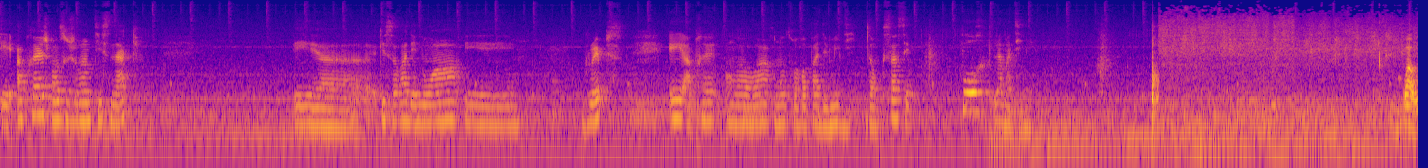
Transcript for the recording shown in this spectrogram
Et après, je pense que j'aurai un petit snack et euh, qui sera des noix et grapes. Et après, on va avoir notre repas de midi. Donc ça, c'est pour la matinée. Waouh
